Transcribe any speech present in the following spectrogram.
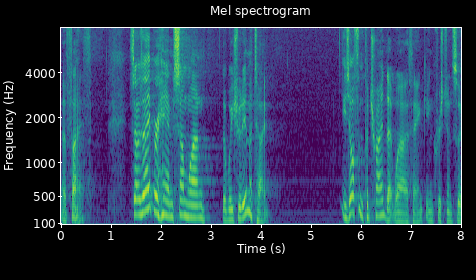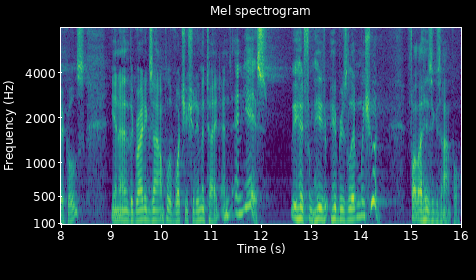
of faith. So, is Abraham someone that we should imitate? He's often portrayed that way, I think, in Christian circles. You know, the great example of what you should imitate. And, and yes, we heard from Hebrews 11, we should follow his example.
